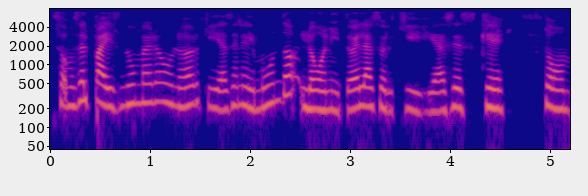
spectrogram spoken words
Somos el país número uno de orquídeas en el mundo. Lo bonito de las orquídeas es que son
